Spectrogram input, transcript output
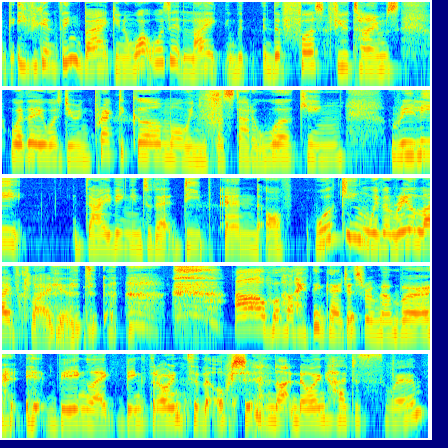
if you can think back, you know, what was it like with, the first few times, whether it was during practicum or when you first started working, really diving into that deep end of working with a real life client? Ah, uh, well, I think I just remember it being like being thrown into the ocean, not knowing how to swim.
